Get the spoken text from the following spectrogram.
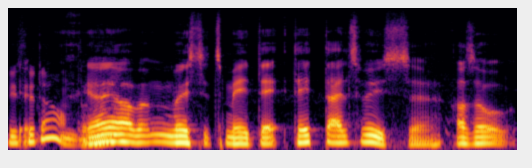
wie für den anderen. Ja, ja, aber man müsste jetzt mehr De Details wissen. Also,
